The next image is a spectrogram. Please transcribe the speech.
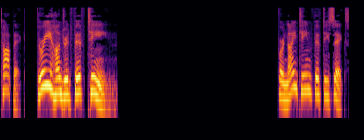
Topic 315 For 1956,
